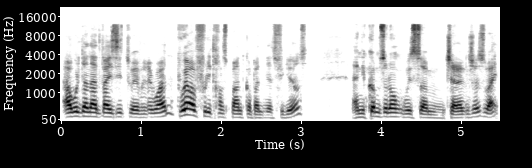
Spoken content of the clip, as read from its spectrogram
I wouldn't advise it to everyone. We are a fully transparent company at Figures, and it comes along with some challenges, right?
